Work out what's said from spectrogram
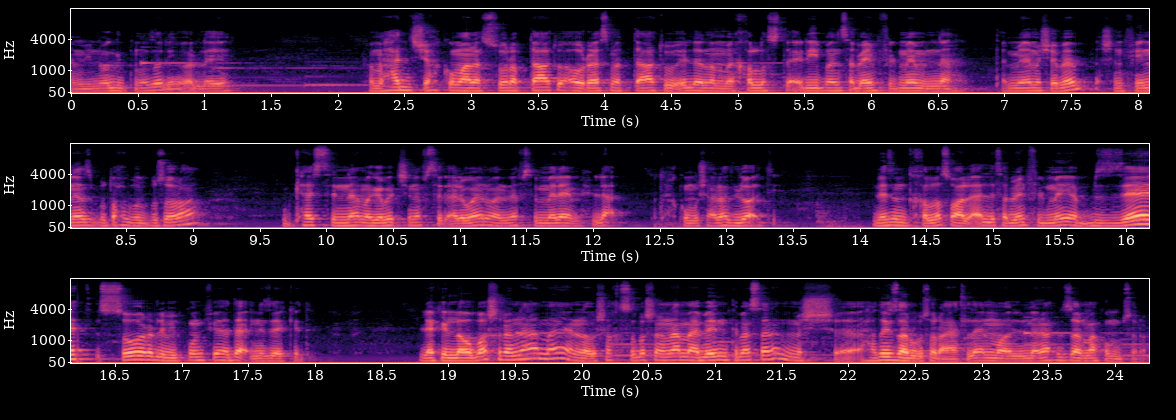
فاهمين وجهة نظري ولا إيه؟ فمحدش يحكم على الصورة بتاعته أو الرسمة بتاعته إلا لما يخلص تقريبا 70% منها. تمام يا شباب؟ عشان في ناس بتحبط بسرعة وبتحس إنها ما جابتش نفس الألوان ولا نفس الملامح. لا ما تحكموش عليها دلوقتي. لازم تخلصوا على الأقل 70% بالذات الصور اللي بيكون فيها دقن زي كده. لكن لو بشرة ناعمة يعني لو شخص بشرة ناعمة بنت مثلا مش هتظهر بسرعة هتلاقي الم- الملامح بتظهر معاكم بسرعة.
